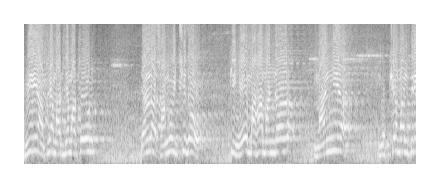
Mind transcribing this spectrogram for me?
मी आपल्या माध्यमातून त्यांना सांगू इच्छितो की हे महामंडळ माननीय मुख्यमंत्री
